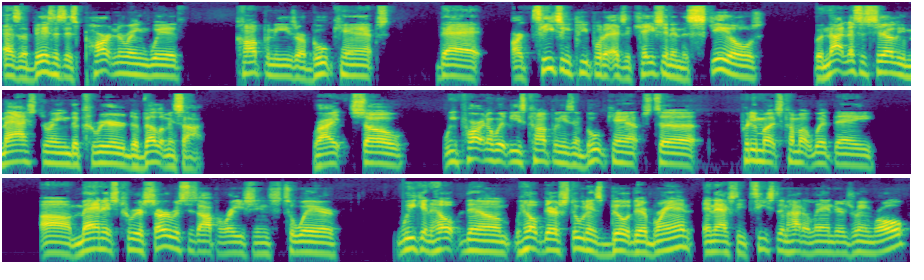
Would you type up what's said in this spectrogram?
as a business is partnering with companies or boot camps that are teaching people the education and the skills but not necessarily mastering the career development side. Right. So we partner with these companies and boot camps to pretty much come up with a uh, managed career services operations to where we can help them help their students build their brand and actually teach them how to land their dream role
